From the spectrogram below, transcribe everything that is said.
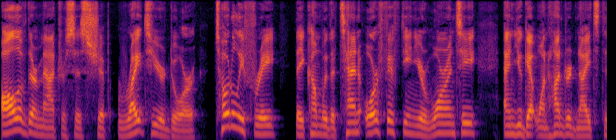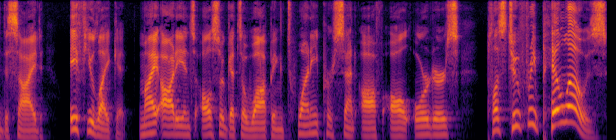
All of their mattresses ship right to your door, totally free they come with a 10 or 15 year warranty, and you get 100 nights to decide if you like it. My audience also gets a whopping 20% off all orders, plus two free pillows.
